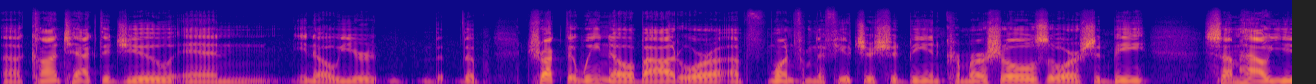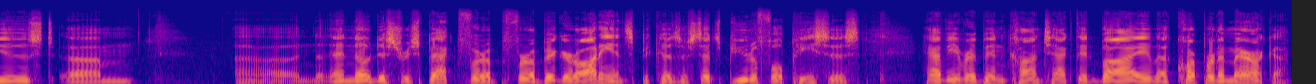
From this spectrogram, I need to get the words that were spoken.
uh, contacted you, and you know, your the, the truck that we know about or a, one from the future should be in commercials or should be somehow used. Um, uh, and no disrespect for a, for a bigger audience because they're such beautiful pieces. Have you ever been contacted by uh, corporate America?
